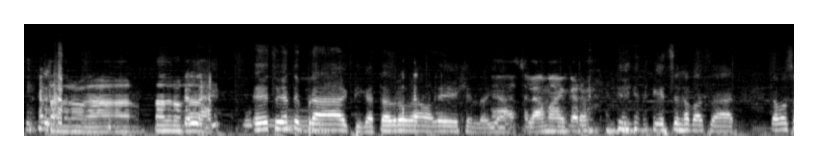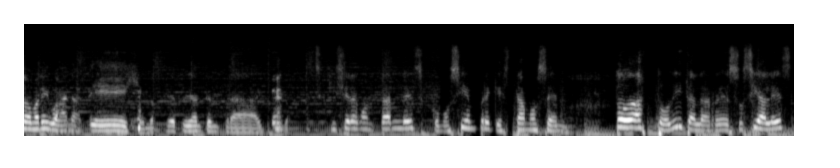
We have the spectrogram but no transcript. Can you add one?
Está drogado, está drogado. Es estudiante en práctica, está drogado, déjenlo Ya, ya. se la vamos a dejar. Déjense pasar. Está pasado a marihuana, déjenlo, es estudiante en práctica. Quisiera contarles, como siempre, que estamos en todas, toditas las redes sociales,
